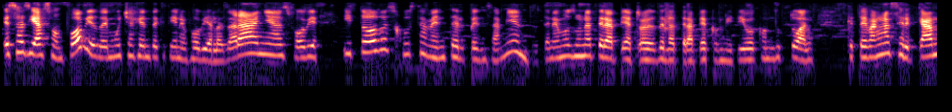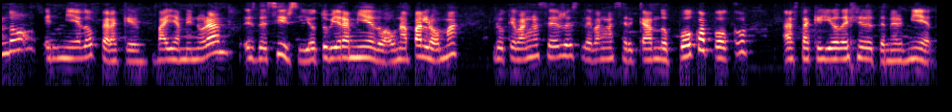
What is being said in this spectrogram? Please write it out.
esas ya son fobias. Hay mucha gente que tiene fobia a las arañas, fobia, y todo es justamente el pensamiento. Tenemos una terapia a través de la terapia cognitivo-conductual que te van acercando el miedo para que vaya menorando. Es decir, si yo tuviera miedo a una paloma, lo que van a hacer es le van acercando poco a poco hasta que yo deje de tener miedo.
